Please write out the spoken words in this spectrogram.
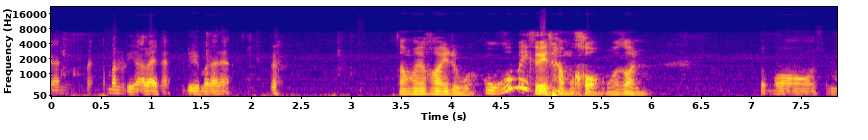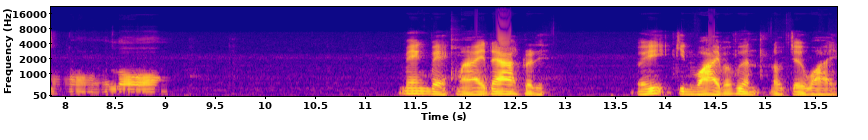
กันนะมันเหลืออะไรนะลืมมาแล้วเนี่ย ต้องค่อยๆดู กูก็ไม่เคยทำของมาก่อน สมอสมอลองแม่งแบกไม้ดากด้วยดิเฮ้ย กินไวน์ปะเพื่อน เราเจอไวน์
